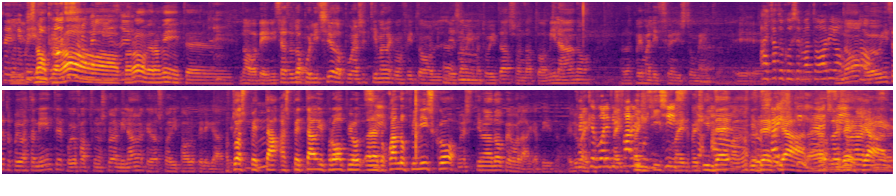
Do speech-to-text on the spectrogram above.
belli, questi No, sono però, però veramente. No, vabbè, ho iniziato dopo il liceo, dopo una settimana che avevo finito l'esame di maturità, sono andato a Milano alla prima lezione di strumento. E... Ah, hai fatto il conservatorio? No, avevo iniziato privatamente, poi ho fatto una scuola a Milano che è la scuola di Paolo Pelegati. Ma tu aspetta- aspettavi proprio. Hai Sì. detto quando finisco. Una settimana dopo ero là, capito? E lui Perché volevi m'ha- fare fai il schifo, m'ha detto, fai musicista. schifo, Idee, ma- idee Fai schifo, eh, eh, sì. Eh, dai.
